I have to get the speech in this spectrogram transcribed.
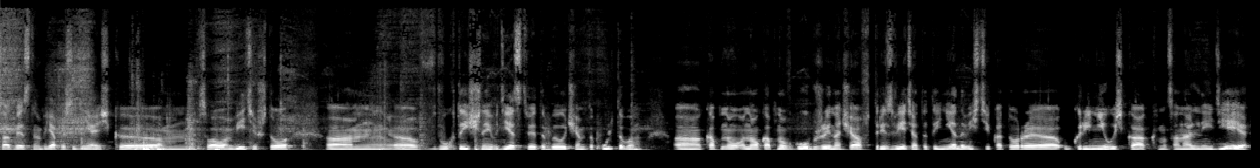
соответственно, я присоединяюсь к словам Вити, что э, в 2000-е в детстве это было чем-то культовым, копну, но копнув глубже и начав трезветь от этой ненависти, которая укоренилась как национальная идея,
